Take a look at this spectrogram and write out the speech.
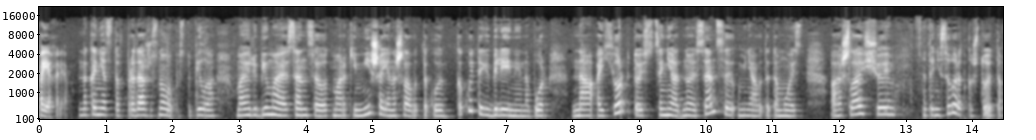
Поехали! Наконец-то в продажу снова поступила моя любимая эссенция от марки Миша. Я нашла вот такой какой-то юбилейный набор на iHerb, то есть в цене одной эссенции, у меня вот это мост, а шла еще и это не сыворотка, что это?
